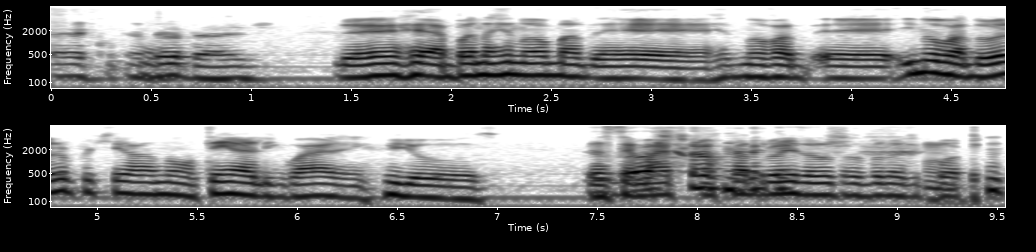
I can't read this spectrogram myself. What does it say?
É, é verdade. É, é a banda renova, é, renova, é, inovadora porque ela não tem a linguagem e os, as temáticas Exatamente. padrões das outras bandas de pop.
